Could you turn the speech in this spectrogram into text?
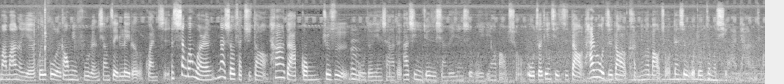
妈妈呢也恢复了高命夫人像这一类的官职。上官婉儿那时候才知道，他的阿公就是武则天杀的。嗯、他心里就一直想着一件事：我一定要报仇。武则天其实知道，他如果知道了，肯定会报仇。但是我就这么喜欢他，那怎么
